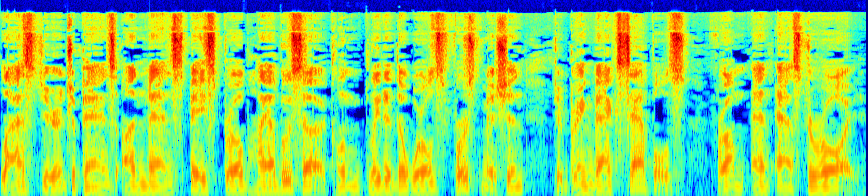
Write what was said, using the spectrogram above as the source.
Last year, Japan's unmanned space probe Hayabusa completed the world's first mission to bring back samples from an asteroid.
